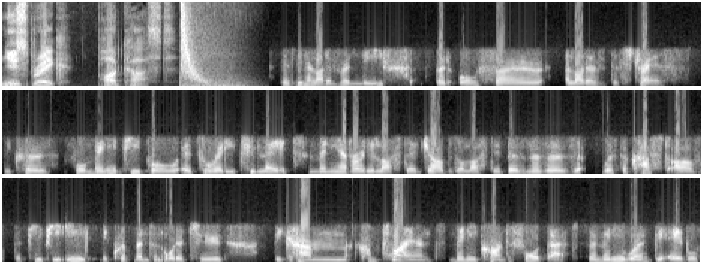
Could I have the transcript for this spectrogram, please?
Newsbreak podcast. There's been a lot of relief, but also a lot of distress because for many people it's already too late. Many have already lost their jobs or lost their businesses. With the cost of the PPE equipment in order to become compliant, many can't afford that. So many won't be able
